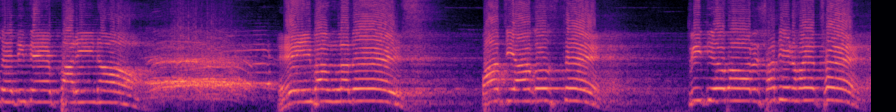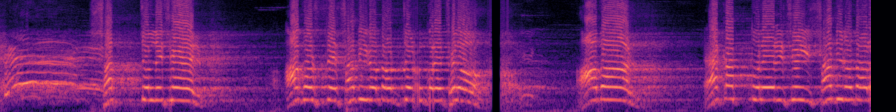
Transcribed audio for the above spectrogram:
চলতে দিতে পারি না। এই বাংলাদেশ পাঁচই আগস্টে তৃতীয়বার স্বাধীন হয়েছে। সাতচল্লিশের আগস্টে স্বাধীনতা অর্জন করেছিল। আবার একাত্তরের সেই স্বাধীনতার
